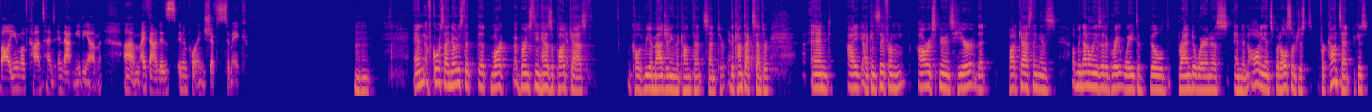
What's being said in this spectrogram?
volume of content in that medium, um, I found is an important shift to make. Mm-hmm. And of course, I noticed that that Mark Bernstein has a podcast yeah. called "Reimagining the Content Center," yeah. the Contact Center, and I, I can say from our experience here that podcasting is. I mean, not only is it a great way to build brand awareness and an audience, but also just for content because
